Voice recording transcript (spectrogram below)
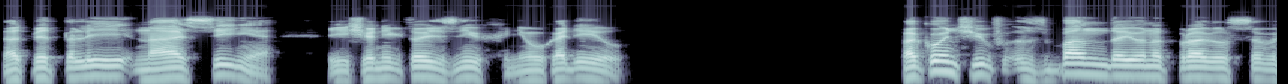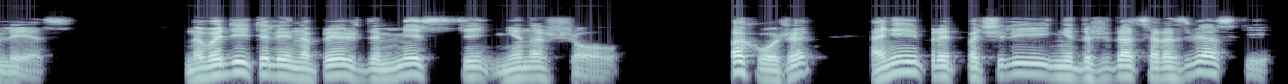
От петли на осине еще никто из них не уходил. Покончив с бандой, он отправился в лес. Но водителей на прежнем месте не нашел. Похоже, они предпочли не дожидаться развязки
